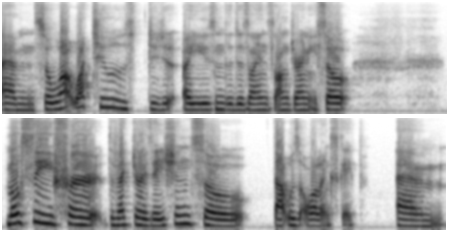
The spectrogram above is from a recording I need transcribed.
um, so what what tools did I use in the design's long journey? So mostly for the vectorization, so that was all Inkscape. Um,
